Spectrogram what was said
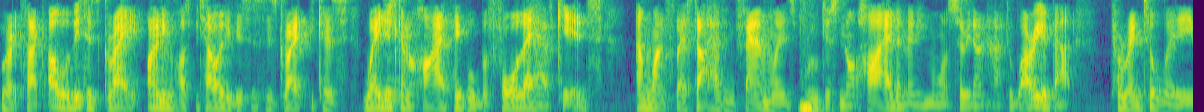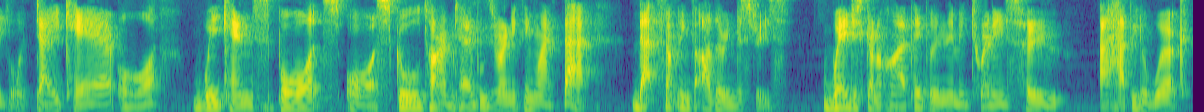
where it's like, oh, well, this is great. Owning a hospitality business is great because we're just going to hire people before they have kids. And once they start having families, we'll just not hire them anymore. So we don't have to worry about parental leave or daycare or weekend sports or school timetables or anything like that. That's something for other industries. We're just going to hire people in their mid 20s who are happy to work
